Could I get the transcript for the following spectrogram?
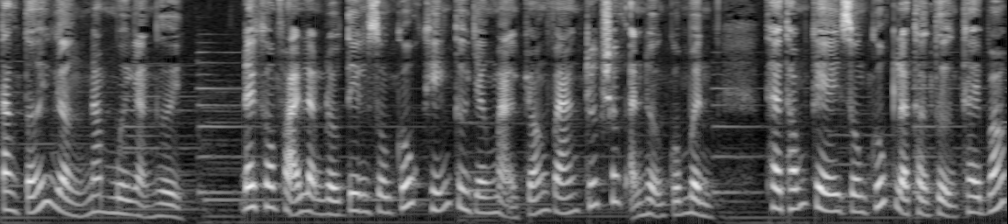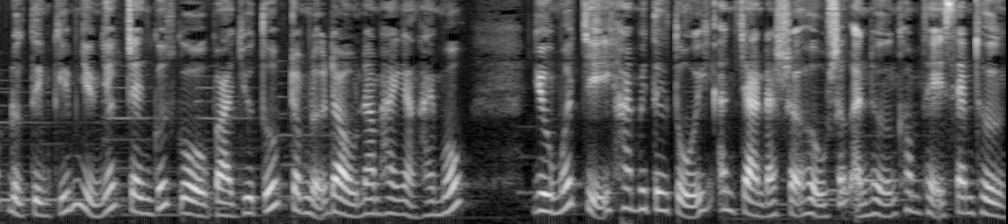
tăng tới gần 50.000 người. Đây không phải lần đầu tiên Jungkook khiến cư dân mạng choáng váng trước sức ảnh hưởng của mình. Theo thống kê, Jungkook là thần tượng K-pop được tìm kiếm nhiều nhất trên Google và YouTube trong nửa đầu năm 2021. Dù mới chỉ 24 tuổi, anh chàng đã sở hữu sức ảnh hưởng không thể xem thường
